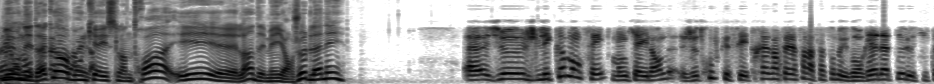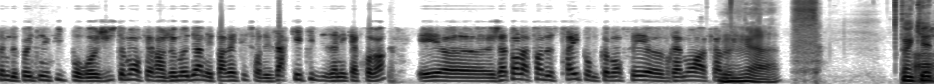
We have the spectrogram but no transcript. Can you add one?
Mais on est d'accord. Monkey Island 3 est l'un des meilleurs jeux de l'année. Euh, je je l'ai commencé, Monkey Island. Je trouve que c'est très intéressant la façon dont ils ont réadapté le système de point and click pour euh, justement faire un jeu moderne et pas rester sur des archétypes des années 80. Et euh, j'attends la fin de Stray pour me commencer euh, vraiment à faire le jeu. Ah, T'inquiète,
